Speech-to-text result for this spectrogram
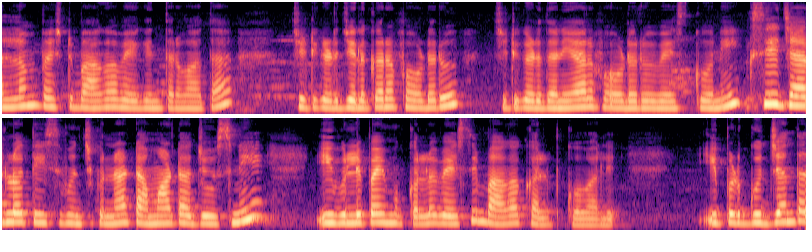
అల్లం పేస్ట్ బాగా వేగిన తర్వాత చిటికెడు జీలకర్ర పౌడరు చిటికెడు ధనియాల పౌడరు వేసుకొని మిక్సీ జార్లో తీసి ఉంచుకున్న టమాటా జ్యూస్ని ఈ ఉల్లిపాయ ముక్కల్లో వేసి బాగా కలుపుకోవాలి. ఇప్పుడు గుజ్జంతా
